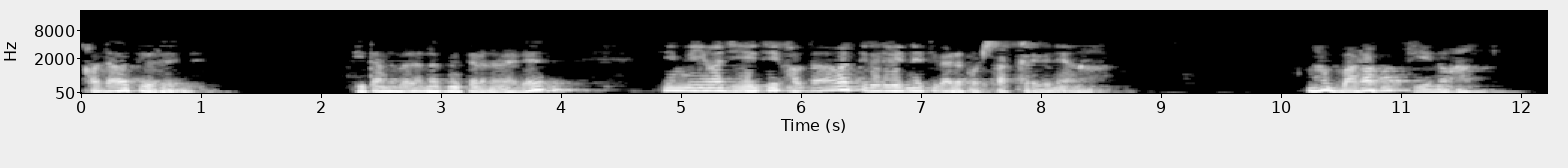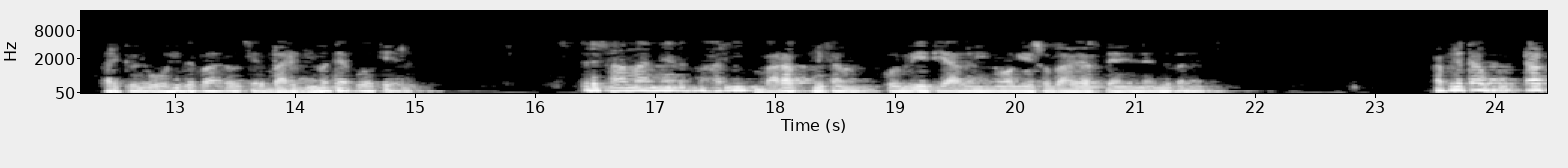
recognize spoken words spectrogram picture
කවදාවත් ඉවර වෙන්නේ. හිතන්න බලන්නත් මේ කරන වැඩ. ඉතින් මේවා ජීවිතේ කවදාවත් ඉවර වෙන්නේ නැති වැඩ කොටසක් කරගෙන යනවා. මහා බරක් තියෙනවා. හරි කියන්නේ ඕහිද බාරෝ කියලා බර බිම තැබුවා කියලා. ඒත් සාමාන්‍යයෙන් හරි බරක් නිකන් ඔළුවේ තියාගෙන ඉන්න වගේ ස්වභාවයක් දැනෙන්නේ නැද්ද බලන්න. අපිට තව පොඩ්ඩක්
